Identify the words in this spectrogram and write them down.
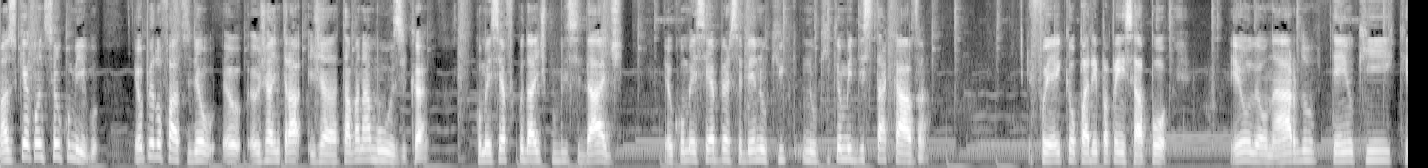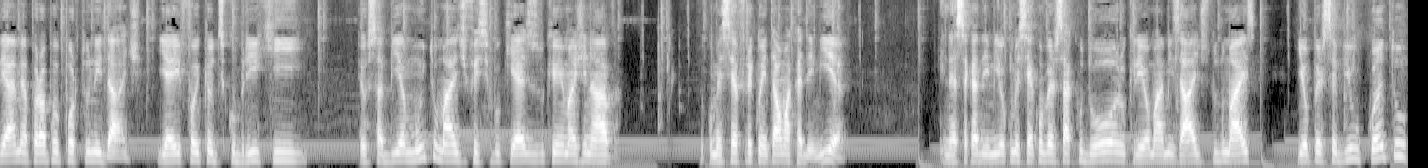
Mas o que aconteceu comigo? Eu, pelo fato de eu, eu, eu já entrar, já tava na música, comecei a faculdade de publicidade, eu comecei a perceber no que, no que, que eu me destacava. Foi aí que eu parei para pensar, pô, eu, Leonardo, tenho que criar minha própria oportunidade. E aí foi que eu descobri que eu sabia muito mais de Facebook Ads do que eu imaginava. Eu comecei a frequentar uma academia e nessa academia eu comecei a conversar com o dono, criei uma amizade e tudo mais, e eu percebi o quanto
